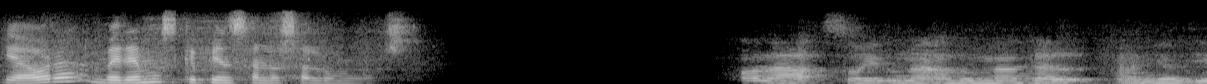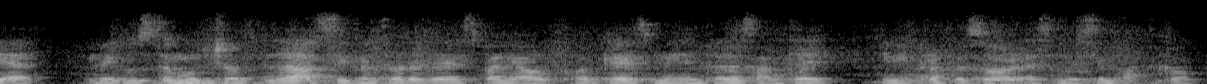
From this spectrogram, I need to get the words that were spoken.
Y ahora veremos qué piensan los alumnos. Hola, soy una alumna del año 10. Me gusta mucho la asignatura de español porque es muy interesante y mi profesor es muy simpático.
